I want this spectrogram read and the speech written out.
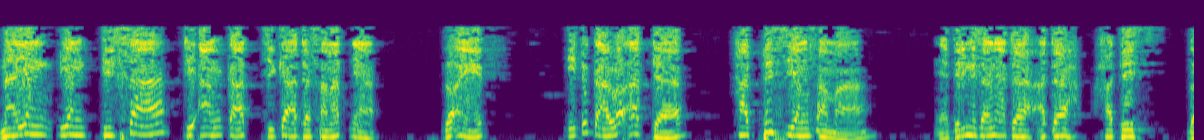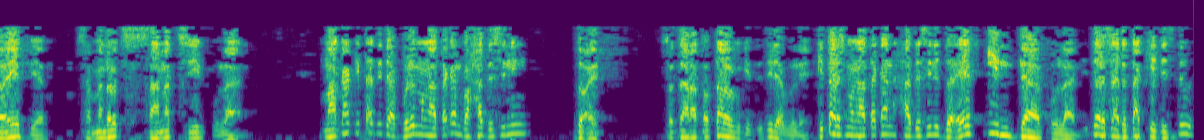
Nah, yang yang bisa diangkat jika ada sanatnya doef itu kalau ada hadis yang sama. Ya, jadi misalnya ada ada hadis doef ya, menurut sanat si fulan maka kita tidak boleh mengatakan bahwa hadis ini doif. Secara total begitu, tidak boleh. Kita harus mengatakan hadis ini doif indah bulan. Itu harus ada takid di situ.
